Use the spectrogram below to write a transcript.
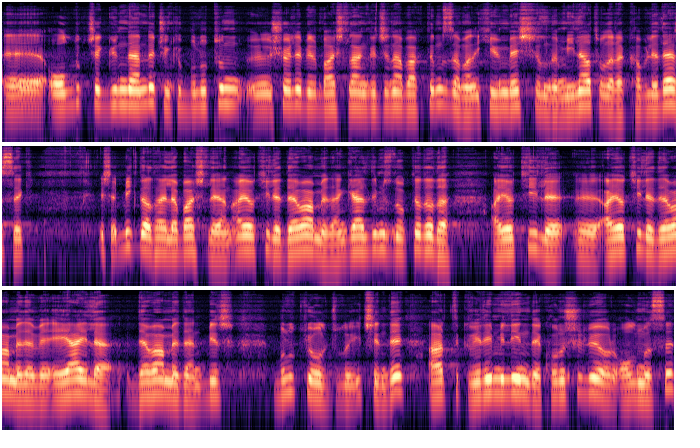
e, oldukça gündemde çünkü bulutun e, şöyle bir başlangıcına baktığımız zaman 2005 yılında milat olarak kabul edersek işte Big Data ile başlayan, IoT ile devam eden, geldiğimiz noktada da IoT ile e, IoT ile devam eden ve AI ile devam eden bir bulut yolculuğu içinde artık verimliliğin de konuşuluyor olması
